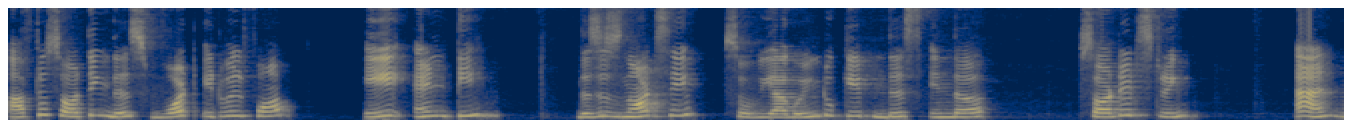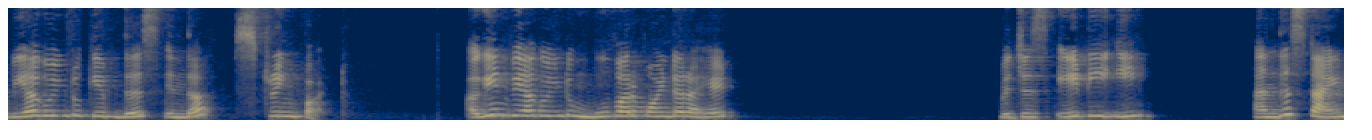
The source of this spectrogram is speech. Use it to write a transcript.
after sorting this, what it will form? A and T. This is not same. So we are going to keep this in the sorted string and we are going to keep this in the string part. Again, we are going to move our pointer ahead, which is ATE and this time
